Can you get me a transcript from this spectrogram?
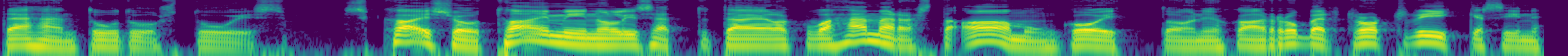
tähän tutustuisi. Sky Show Timeen on lisätty tämä elokuva Hämärästä aamun koittoon, joka on Robert Rodriguezin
